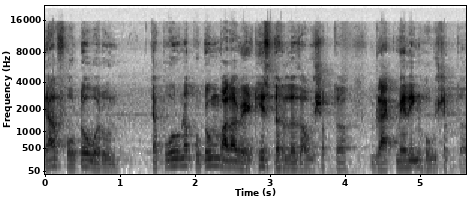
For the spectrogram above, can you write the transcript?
त्या फोटोवरून त्या पूर्ण कुटुंबाला वेठीस धरलं जाऊ शकतं ब्लॅकमेलिंग होऊ शकतं.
